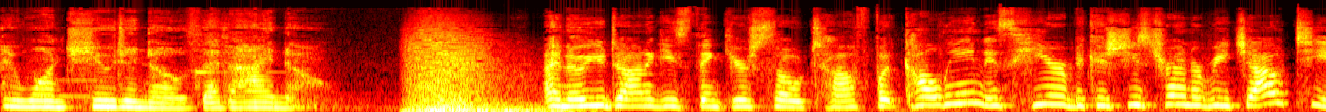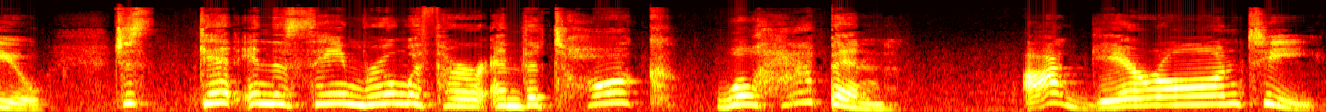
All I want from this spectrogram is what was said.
I want you to know that I know. I know you Donaghys think you're so tough, but Colleen is here because she's trying to reach out to you. Just get in the same room with her and the talk will happen. I guarantee.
